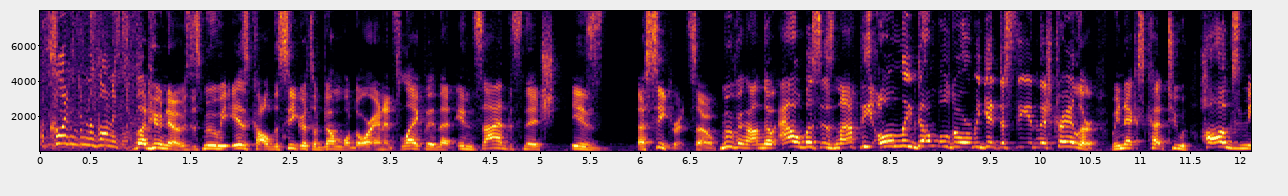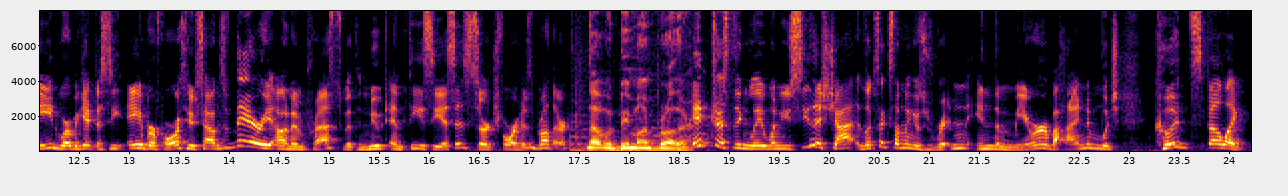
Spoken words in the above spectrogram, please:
according to McGonagall. But who knows? This movie is called The Secrets of Dumbledore, and it's likely that inside the snitch is a secret. So, moving on though, Albus is not the only Dumbledore we get to see in this trailer. We next cut to Hogsmeade, where we get to see Aberforth, who sounds very unimpressed with Newt and Theseus' search for his brother. That would be my brother. Interestingly, when you see this shot, it looks like something is written in the mirror behind him, which could spell like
